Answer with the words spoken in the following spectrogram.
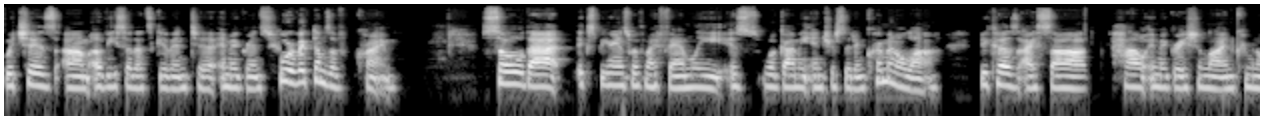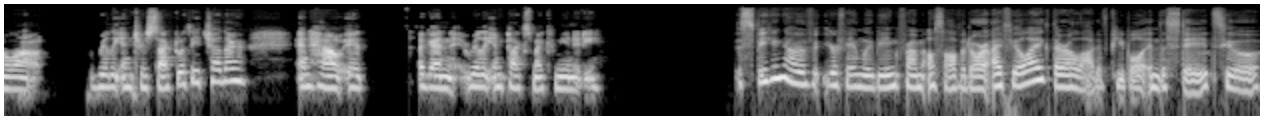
which is um, a visa that's given to immigrants who are victims of crime. So that experience with my family is what got me interested in criminal law because I saw how immigration law and criminal law really intersect with each other and how it again it really impacts my community. Speaking of your family being from El Salvador, I feel like there are a lot of people in the States who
